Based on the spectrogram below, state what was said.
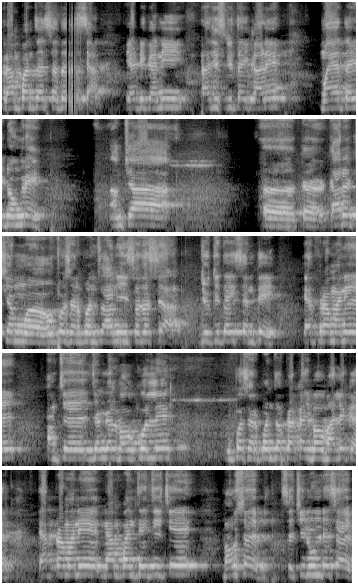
ग्रामपंचायत सदस्या या ठिकाणी राजश्रीताई काळे मायाताई डोंगरे आमच्या क- कार्यक्षम उपसरपंच आणि सदस्या ज्योतिताई संते त्याचप्रमाणे आमचे जंगलभाऊ कोल्हे उपसरपंच प्रकाश भाऊ भालेकर त्याचप्रमाणे ग्रामपंचायतीचे भाऊसाहेब सचिन उंडे साहेब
